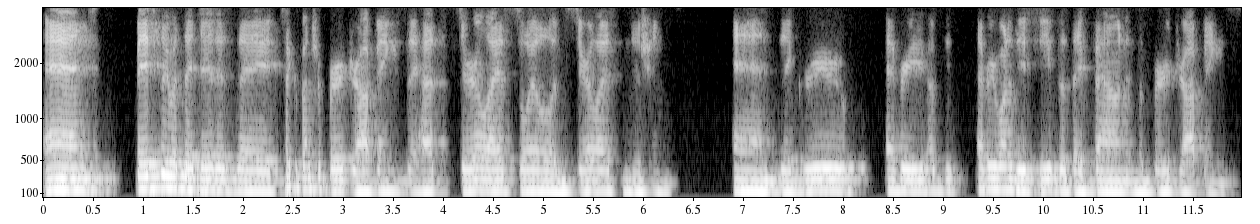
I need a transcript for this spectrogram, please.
And basically what they did is they took a bunch of bird droppings, they had sterilized soil and sterilized conditions, and they grew every of the, every one of these seeds that they found in the bird droppings.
